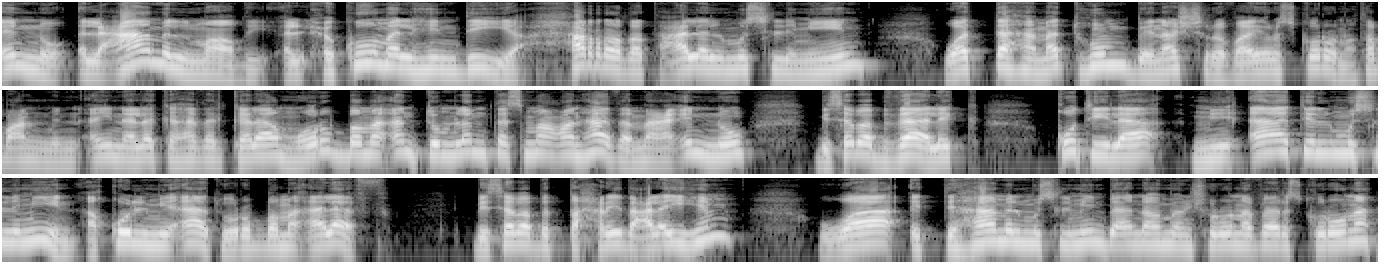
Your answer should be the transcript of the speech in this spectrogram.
إنه العام الماضي الحكومة الهندية حرضت على المسلمين واتهمتهم بنشر فيروس كورونا. طبعا من أين لك هذا الكلام؟ وربما أنتم لم تسمعوا عن هذا مع أنه بسبب ذلك قتل مئات المسلمين. أقول مئات وربما ألاف بسبب التحريض عليهم واتهام المسلمين بأنهم ينشرون فيروس كورونا.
